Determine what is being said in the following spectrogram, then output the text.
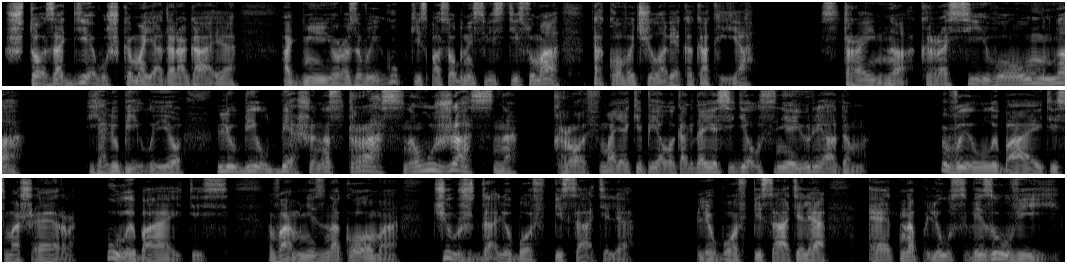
Что за девушка моя дорогая! Одни ее розовые губки способны свести с ума такого человека, как я. Стройна, красива, умна. Я любил ее, любил бешено, страстно, ужасно. Кровь моя кипела, когда я сидел с нею рядом. Вы улыбаетесь, Машер, улыбаетесь. Вам незнакома, чужда любовь писателя. Любовь писателя — этно плюс Везувий.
